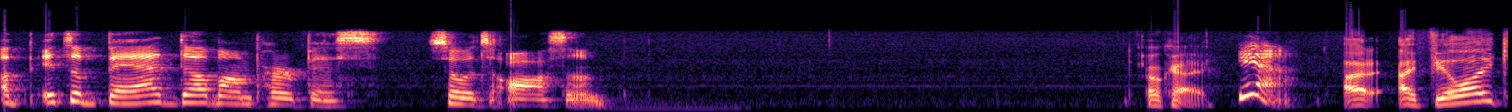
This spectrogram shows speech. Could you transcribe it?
a, it's a bad dub on purpose. So it's awesome. Okay. Yeah. I I feel like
